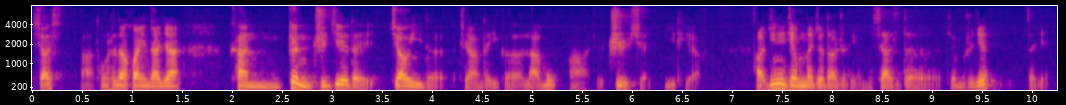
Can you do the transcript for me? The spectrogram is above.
消息啊，同时呢欢迎大家。看更直接的交易的这样的一个栏目啊，就智选 ETF。好，今天节目呢就到这里，我们下次的节目时间再见。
